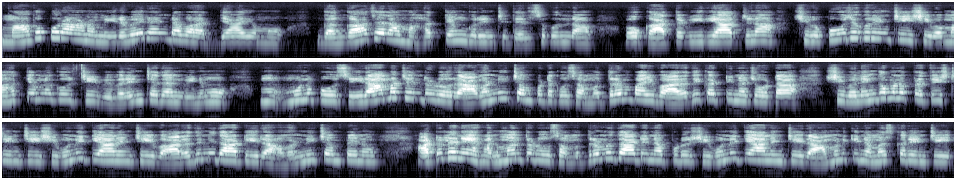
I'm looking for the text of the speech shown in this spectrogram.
మాఘపురాణం ఇరవై రెండవ అధ్యాయము. గంగాజల మహత్యం గురించి తెలుసుకుందాం. ఓ కార్తవీర్యార్జున శివ పూజ గురించి శివ మహత్యమును గూర్చి వివరించదని వినుము. ము- మునుపు శ్రీరామచంద్రుడు రావణ్ణి చంపుటకు సముద్రంపై వారధి కట్టిన చోట శివలింగమును ప్రతిష్ఠించి శివుని ధ్యానించి వారధిని దాటి రావణ్ణి చంపెను. అటులనే హనుమంతుడు సముద్రమును దాటినప్పుడు శివుని ధ్యానించి రామునికి నమస్కరించి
